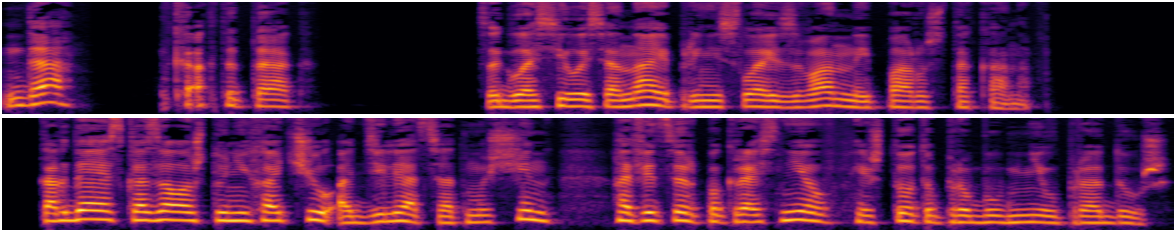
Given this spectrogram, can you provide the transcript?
Да, как-то так. Согласилась она и принесла из ванной пару стаканов. Когда я сказала, что не хочу отделяться от мужчин, офицер покраснел и что-то пробубнил про душ.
